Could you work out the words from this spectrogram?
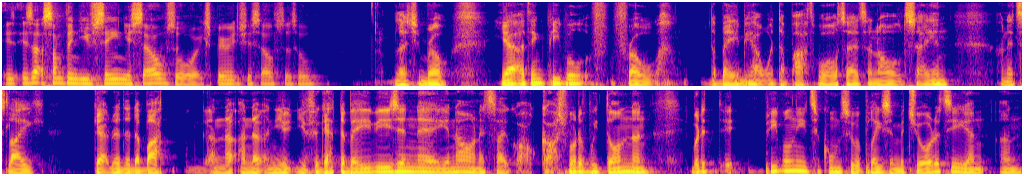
Is, is that something you've seen yourselves or experienced yourselves at all? Bless you, bro. Yeah, I think people f- throw the baby out with the bathwater. It's an old saying, and it's like get rid of the bath, and and, and you, you forget the baby's in there, you know. And it's like, oh gosh, what have we done? And but it, it people need to come to a place of maturity, and and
